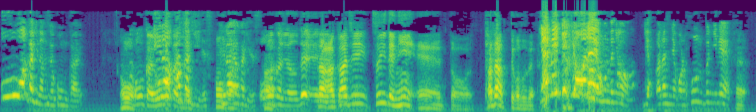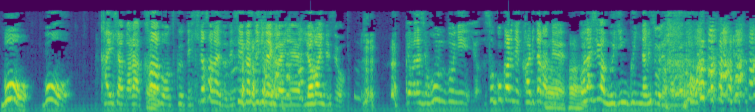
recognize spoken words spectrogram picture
大赤字なんですよ、今回。お今回えら大赤字赤字です。今回えらい赤字です。大赤字なので、えーだから赤字ついでに、えーっと、ただってことで。めてちょうだい本当にもう。いや、私ね、これ本当にね、え某、某会社からカードを作って引き出さないとね、生活できないぐらいね、やばいんですよ。いや、私本当に、いやそこからね、借りたらね、はいはい私が無人区になりそうです。なんかもう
